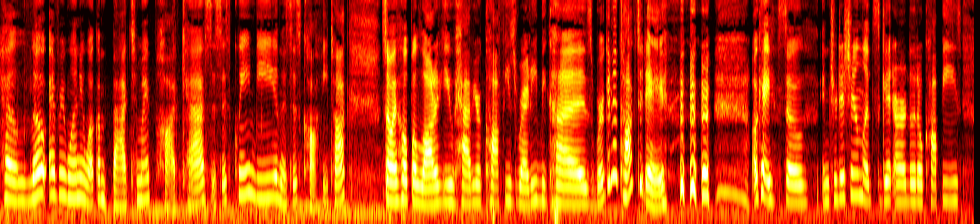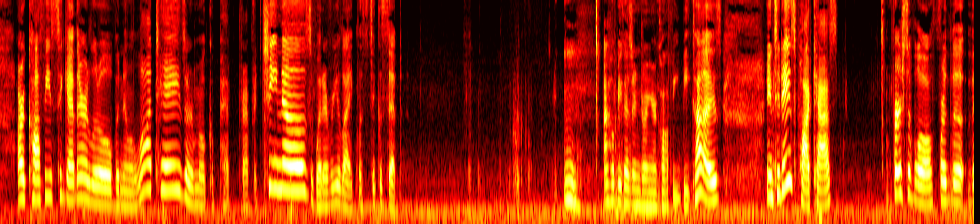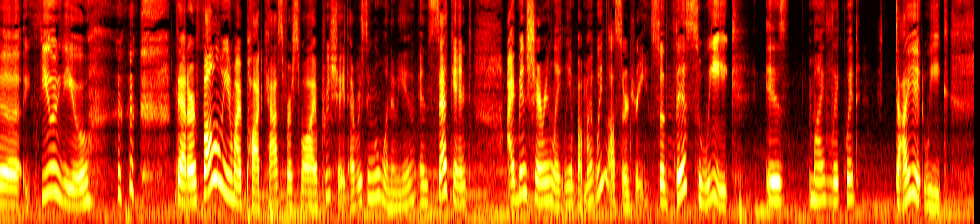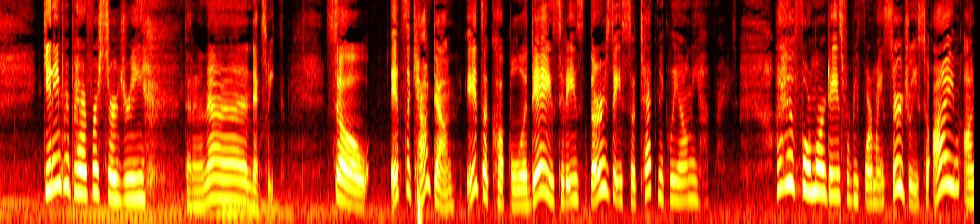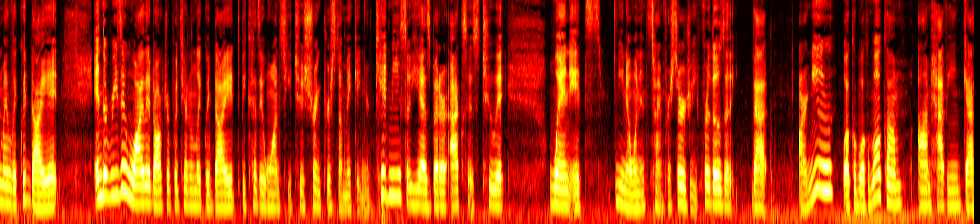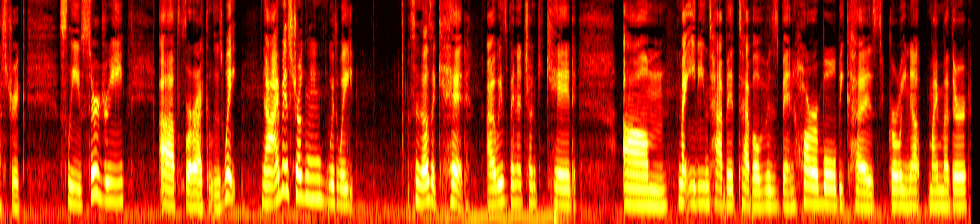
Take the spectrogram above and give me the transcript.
Hello, everyone, and welcome back to my podcast. This is Queen Bee, and this is Coffee Talk. So, I hope a lot of you have your coffees ready because we're going to talk today. okay, so in tradition, let's get our little coffees, our coffees together, little vanilla lattes or mocha frappuccinos, whatever you like. Let's take a sip. Mm, I hope you guys are enjoying your coffee because in today's podcast, first of all, for the the few of you that are following my podcast, first of all, I appreciate every single one of you. And second, I've been sharing lately about my weight loss surgery. So this week is my liquid diet week. Getting prepared for surgery next week. So it's a countdown. It's a couple of days. Today's Thursday, so technically I only have I have four more days for before my surgery. So I'm on my liquid diet. And the reason why the doctor puts you on a liquid diet is because it wants you to shrink your stomach and your kidney so he has better access to it when it's, you know, when it's time for surgery. For those that, that are new, welcome, welcome, welcome. I'm having gastric sleeve surgery uh, for I could lose weight. Now, I've been struggling with weight since I was a kid. I always been a chunky kid. Um, my eating habits have always been horrible because growing up, my mother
